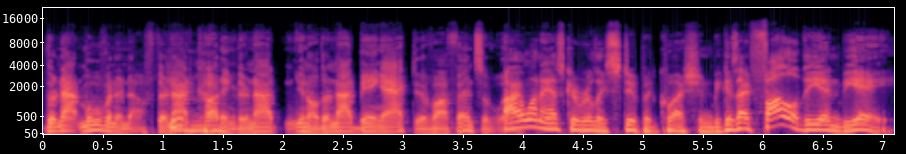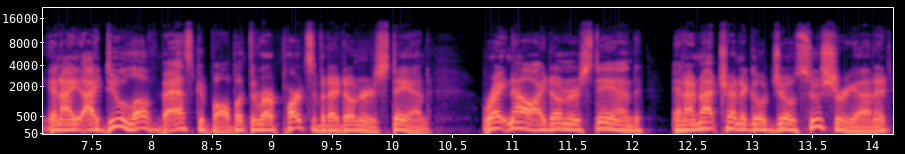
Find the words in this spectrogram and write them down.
They're not moving enough. They're not mm-hmm. cutting. They're not, you know, they're not being active offensively. I want to ask a really stupid question because I follow the NBA and I, I do love basketball, but there are parts of it I don't understand. Right now, I don't understand, and I'm not trying to go Joe Soucheray on it,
